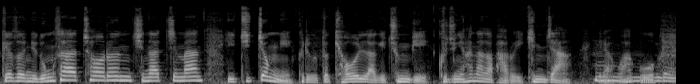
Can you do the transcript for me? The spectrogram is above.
그래서 이제 농사철은 지났지만 이 뒷정리 그리고 또 겨울 나기 준비 그 중에 하나가 바로 이 김장이라고 음, 하고 네.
